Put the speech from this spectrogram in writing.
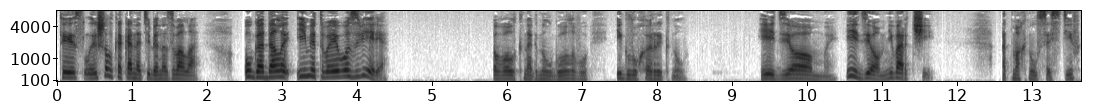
ты слышал, как она тебя назвала? Угадала имя твоего зверя. Волк нагнул голову и глухо рыкнул. «Идем мы, идем, не ворчи!» Отмахнулся Стив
